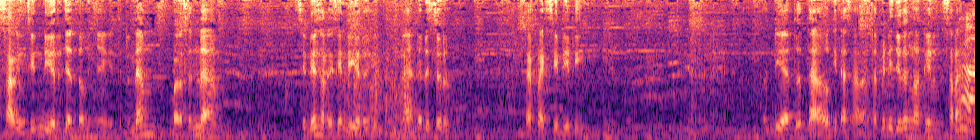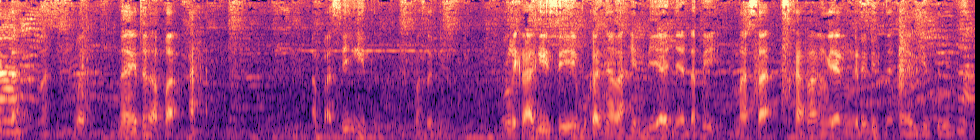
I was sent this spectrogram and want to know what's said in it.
saling sindir jatuhnya gitu. Dendam balas dendam. Sindir saling sindir gitu. Nggak ada disuruh refleksi diri. gitu. Dia tuh tahu kita salah tapi dia juga ngelakuin kesalahan Ha. kita. Nah buat nah itu apa? Ah apa sih gitu maksudnya? Balik lagi sih bukan nyalahin dianya tapi masa sekarang yang ngedidiknya kayak gitu. Nah,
